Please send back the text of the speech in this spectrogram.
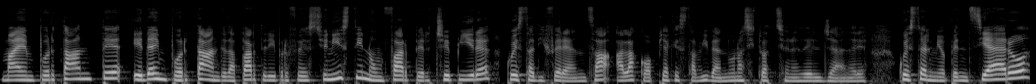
ma è importante ed è importante da parte dei professionisti non far percepire questa differenza alla coppia che sta vivendo una situazione del genere. Questo è il mio pensiero,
